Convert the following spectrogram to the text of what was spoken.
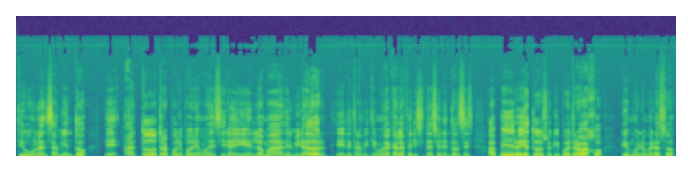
tuvo un lanzamiento eh, a todo trapo, le podríamos decir, ahí en Lomas del Mirador. Eh, le transmitimos de acá la felicitación entonces a Pedro y a todo su equipo de trabajo, que es muy numeroso,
